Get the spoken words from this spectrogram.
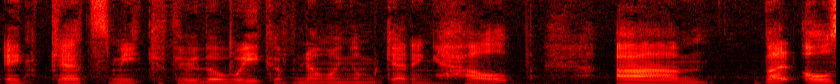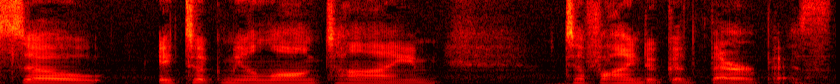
it gets me through the week of knowing i'm getting help. Um, but also it took me a long time to find a good therapist.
